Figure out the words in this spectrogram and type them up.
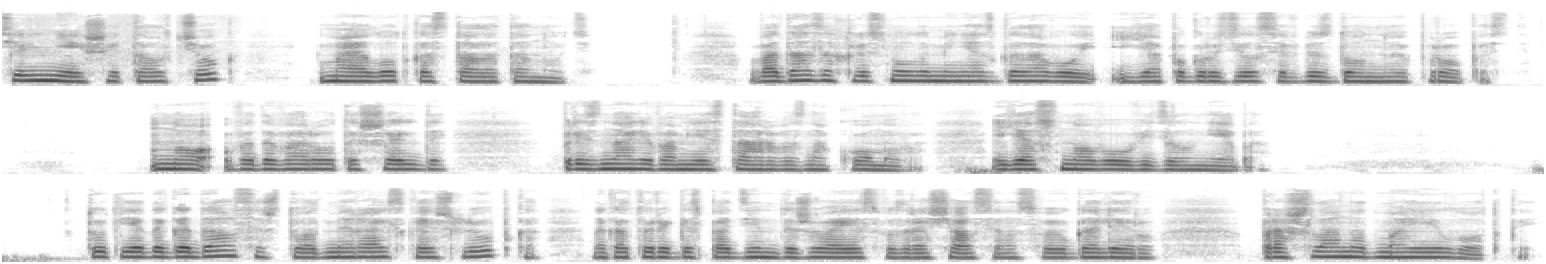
сильнейший толчок, и моя лодка стала тонуть. Вода захлестнула меня с головой, и я погрузился в бездонную пропасть. Но водовороты Шельды признали во мне старого знакомого, и я снова увидел небо. Тут я догадался, что адмиральская шлюпка, на которой господин де возвращался на свою галеру, прошла над моей лодкой.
